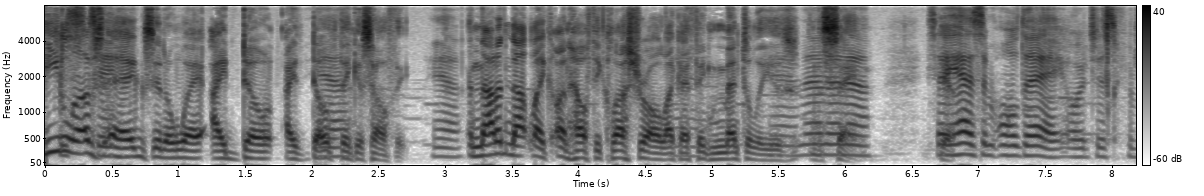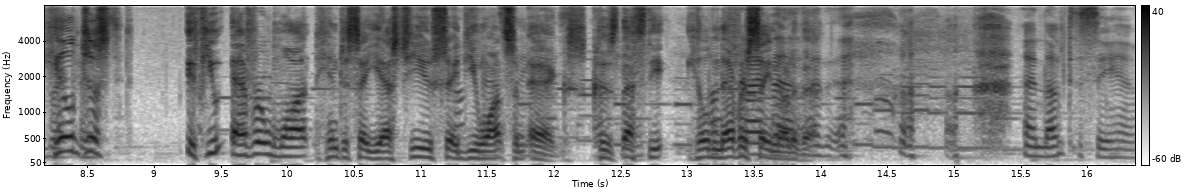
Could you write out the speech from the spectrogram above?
He Just loves eggs in a way I don't. I don't Yeah. think is healthy. Yeah. and not not like unhealthy cholesterol. Like I think mentally is no, insane. No. So he Yeah. has them all day, or just for He'll breakfast? just. If you ever want him to say yes to you, say, "Do you want say some yes. eggs?" Because that's the he'll I'll never try say no to that. I'd love to see him.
